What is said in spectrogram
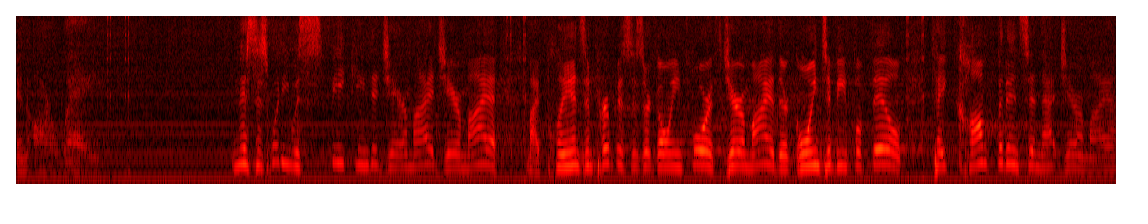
in our way and this is what he was speaking to Jeremiah. Jeremiah, my plans and purposes are going forth. Jeremiah, they're going to be fulfilled. Take confidence in that, Jeremiah.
